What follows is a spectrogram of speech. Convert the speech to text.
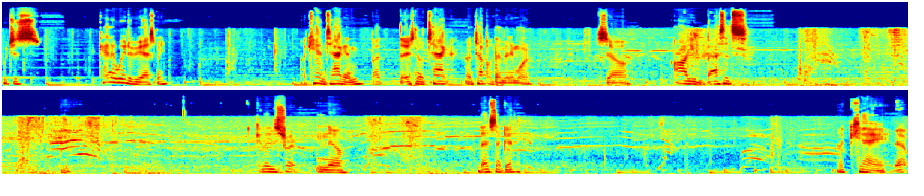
which is kind of weird if you ask me. Can tag him, but there's no tag on top of them anymore. So, ah, you bastards! Can I destroy? No. That's not good. Okay. Yep.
